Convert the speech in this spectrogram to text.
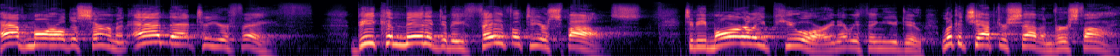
Have moral discernment. Add that to your faith. Be committed to be faithful to your spouse, to be morally pure in everything you do. Look at chapter 7, verse 5.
